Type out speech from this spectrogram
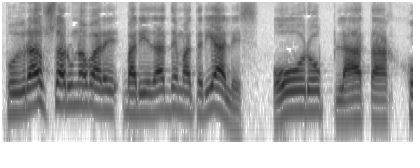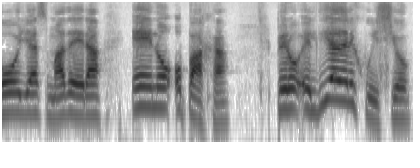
podrá usar una variedad de materiales, oro, plata, joyas, madera, heno o paja, pero el día del juicio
